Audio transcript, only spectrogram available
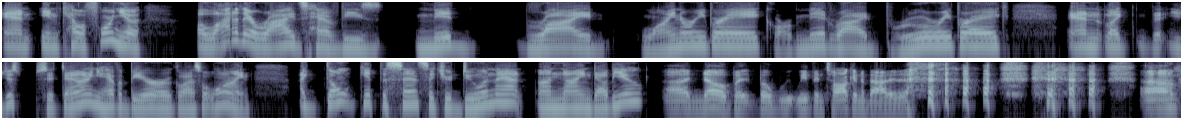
And in California, a lot of their rides have these mid ride winery break or mid ride brewery break. And like that, you just sit down and you have a beer or a glass of wine. I don't get the sense that you're doing that on 9W. Uh, no, but but we, have been talking about it. um,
